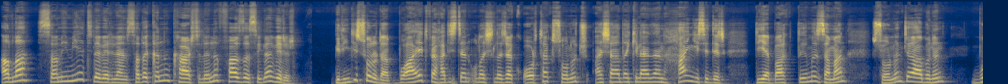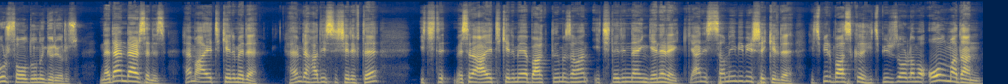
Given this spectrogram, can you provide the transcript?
Allah samimiyetle verilen sadakanın karşılığını fazlasıyla verir. Birinci soruda bu ayet ve hadisten ulaşılacak ortak sonuç aşağıdakilerden hangisidir diye baktığımız zaman sorunun cevabının burs olduğunu görüyoruz. Neden derseniz hem ayet-i kerimede hem de hadis-i şerifte içte, mesela ayet-i kerimeye baktığımız zaman içlerinden gelerek yani samimi bir şekilde hiçbir baskı, hiçbir zorlama olmadan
